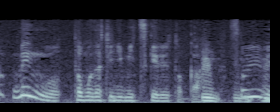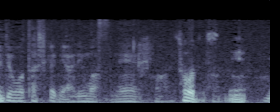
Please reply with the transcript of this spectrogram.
う面を友達に見つけるとか、うんそういう意味でも確かにありますね、はい。そうですね。う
